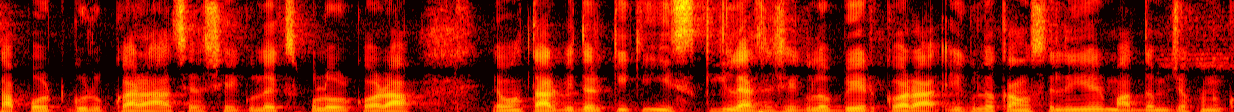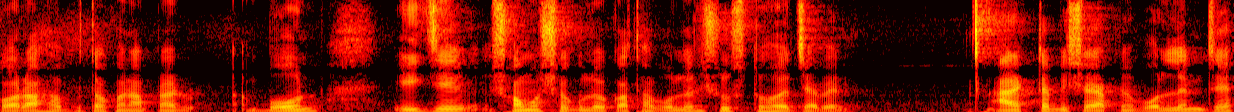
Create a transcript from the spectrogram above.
সাপোর্ট গ্রুপ কারা আছে সেগুলো এক্সপ্লোর করা এবং তার ভিতরে কী কী স্কিল আছে সেগুলো বের করা, এগুলো কাউন্সেলিংয়ের মাধ্যমে যখন করা হবে তখন আপনার বোন এই যে সমস্যাগুলোর কথা বললেন সুস্থ হয়ে যাবেন। আরেকটা বিষয় আপনি বললেন যে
